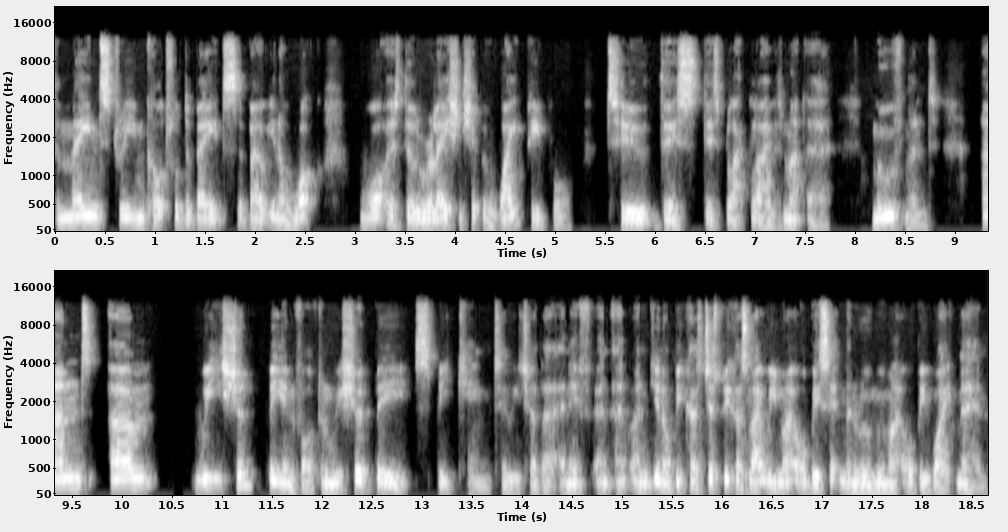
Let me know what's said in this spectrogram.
the mainstream cultural debates about, you know, what, what is the relationship of white people to this, this Black Lives Matter movement. And um, we should be involved and we should be speaking to each other. And if, and, and, and, you know, because just because like we might all be sitting in a room, we might all be white men.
